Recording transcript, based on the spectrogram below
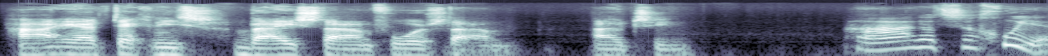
HR-technisch bijstaan, voorstaan, uitzien? Ah, dat is een goeie.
